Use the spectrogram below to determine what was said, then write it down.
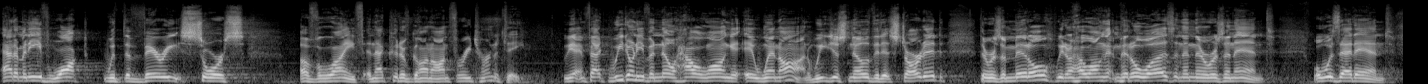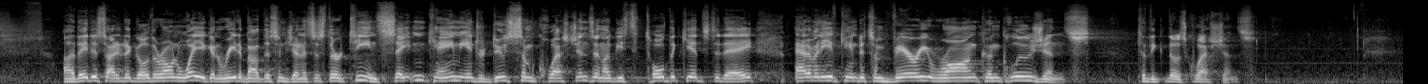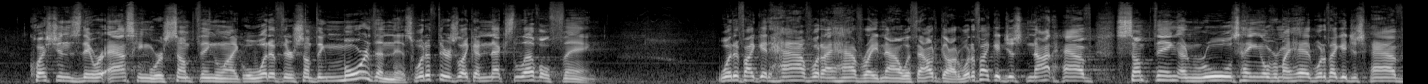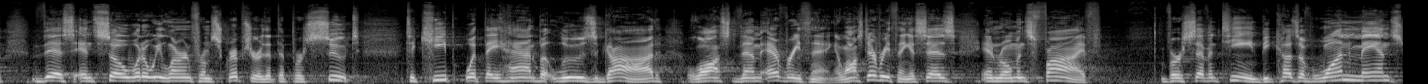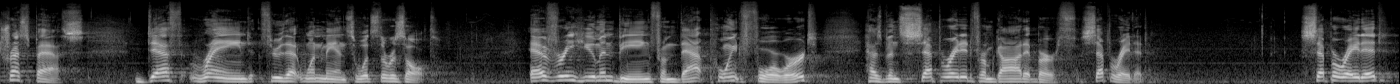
Adam and Eve walked with the very source of life, and that could have gone on for eternity. We, in fact, we don't even know how long it, it, went on. We just know that it started, there was a middle, we don't know how long that middle was, and then there was an end. What was that end? Uh, they decided to go their own way. You can read about this in Genesis 13. Satan came, he introduced some questions, and like he told the kids today, Adam and Eve came to some very wrong conclusions to the, those questions. Questions they were asking were something like, well, what if there's something more than this? What if there's like a next level thing? What if I could have what I have right now without God? What if I could just not have something and rules hanging over my head? What if I could just have this? And so, what do we learn from Scripture? That the pursuit to keep what they had but lose God lost them everything. It lost everything. It says in Romans 5, verse 17, because of one man's trespass, death reigned through that one man. So, what's the result? Every human being from that point forward, has been separated from God at birth. Separated. Separated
